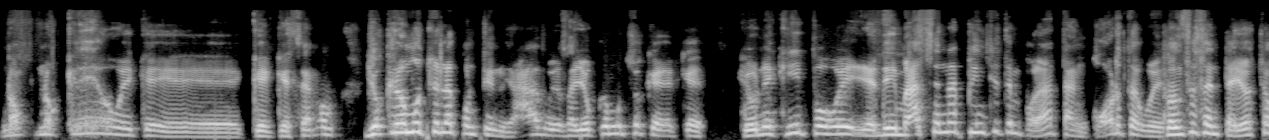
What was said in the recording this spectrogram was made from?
no, no creo, güey, que, que, que sea. Yo creo mucho en la continuidad, güey. O sea, yo creo mucho que, que, que un equipo, güey, ni más en una pinche temporada tan corta, güey. Son 68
